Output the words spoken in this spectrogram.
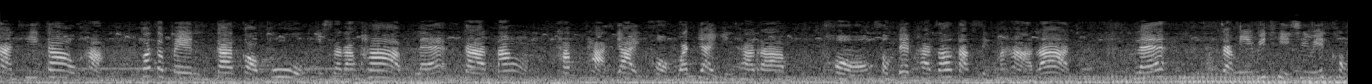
กาลที่ 9 ค่ะ ก็จะเป็นการกอบกู้อิสรภาพ และการตั้งทัพฐานใหญ่ของวัดใหญ่อินทาราม ของสมเด็จพระเจ้าตากสินมหาราช และจะมีวิถีชีวิตของ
